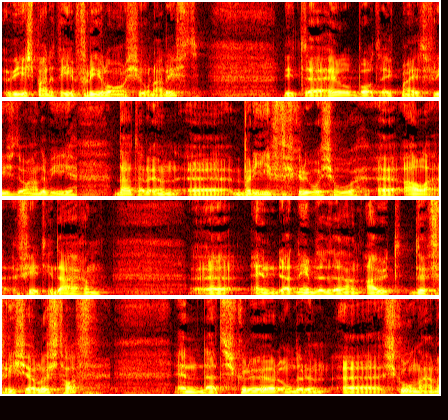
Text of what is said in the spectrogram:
Wiersma, dat wie een freelance journalist, die uh, heel bot ik maar het Fries doende wie, dat er een uh, brief schreeuwen alle 14 dagen uh, en dat neemde dan uit de Friese Lusthof. En dat schreur onder een uh, schoolnaam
